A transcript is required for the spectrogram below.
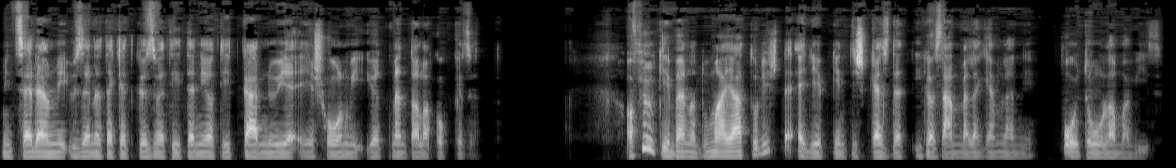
mint szerelmi üzeneteket közvetíteni a titkárnője és holmi jött-ment alakok között. A fülkében a dumájától is, de egyébként is kezdett igazán melegem lenni. Folyt rólam a víz.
